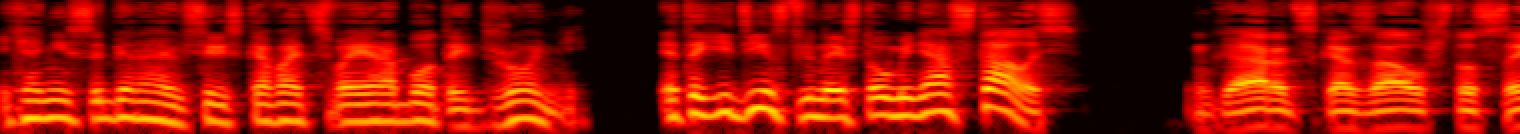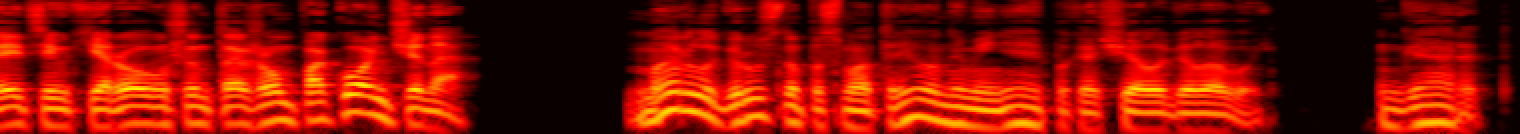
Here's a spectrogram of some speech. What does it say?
Я не собираюсь рисковать своей работой, Джонни. Это единственное, что у меня осталось. Гаррет сказал, что с этим херовым шантажом покончено. Марла грустно посмотрела на меня и покачала головой. Гаррет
